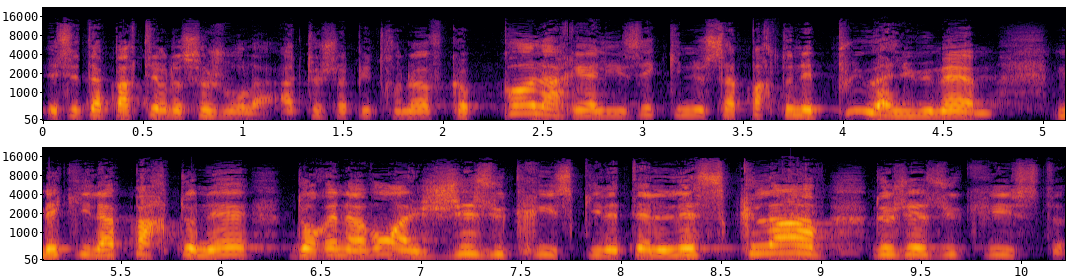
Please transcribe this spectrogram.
Et c'est à partir de ce jour-là, acte chapitre 9, que Paul a réalisé qu'il ne s'appartenait plus à lui-même, mais qu'il appartenait dorénavant à Jésus-Christ, qu'il était l'esclave de Jésus-Christ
